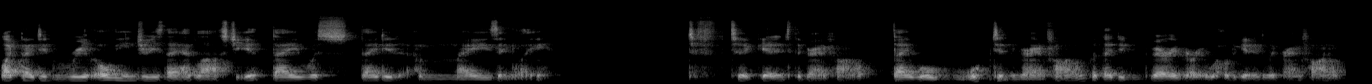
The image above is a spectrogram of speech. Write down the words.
Like they did real all the injuries they had last year, they was they did amazingly to to get into the grand final. They were whooped in the grand final, but they did very very well to get into the grand final.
